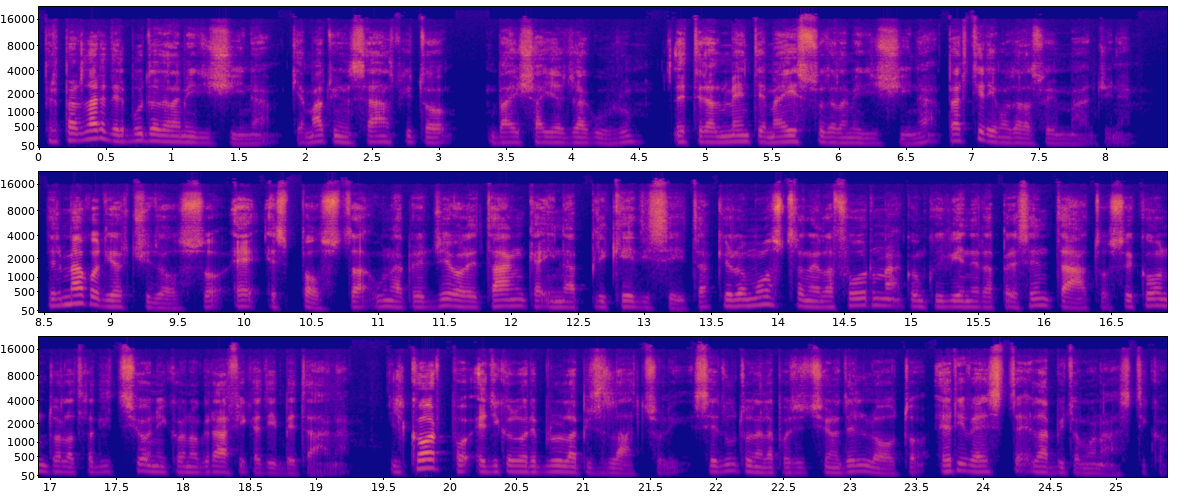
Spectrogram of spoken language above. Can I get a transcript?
Per parlare del Buddha della medicina, chiamato in sanscrito Vaishaya Jaguru, letteralmente maestro della medicina, partiremo dalla sua immagine. Nel mago di Arcidosso è esposta una pregevole tanca in appliché di seta che lo mostra nella forma con cui viene rappresentato secondo la tradizione iconografica tibetana. Il corpo è di colore blu lapislazzuli, seduto nella posizione del loto e riveste l'abito monastico.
